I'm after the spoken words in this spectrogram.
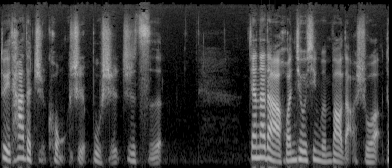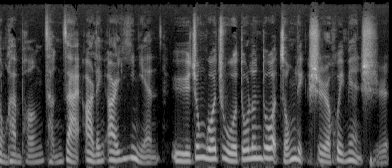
对他的指控是不实之词。加拿大环球新闻报道说，董汉鹏曾在2021年与中国驻多伦多总领事会面时，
